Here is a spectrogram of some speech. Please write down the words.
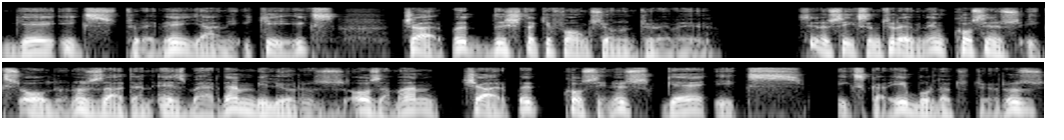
gx türevi yani 2x çarpı dıştaki fonksiyonun türevi. Sinüs x'in türevinin kosinüs x olduğunu zaten ezberden biliyoruz. O zaman çarpı kosinüs gx x kareyi burada tutuyoruz.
